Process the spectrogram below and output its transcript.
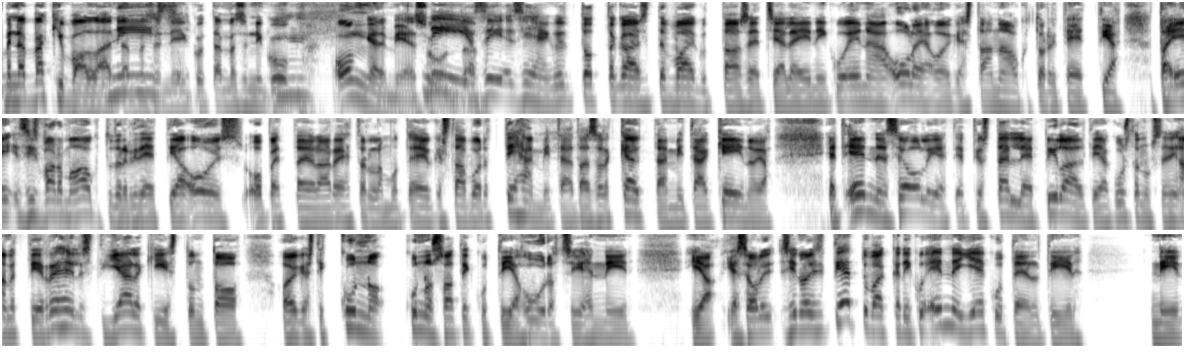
mennä väkivallaan Niin, tämmöisen, se- niin kuin, tämmöisen niin kuin ongelmien suuntaan. Niin, ja si- siihen totta kai sitten vaikuttaa se, että siellä ei niinku enää ole oikeastaan auktoriteettia. Tai ei, siis varmaan auktoriteettia olisi opettajalla ja rehtorilla, mutta ei oikeastaan voida tehdä mitään tai saada käyttää mitään keinoja. Et ennen se oli, että, että jos tälleen pilailtiin ja kustannuksia, niin annettiin rehellisesti jälkiistuntoa, oikeasti kunno, kunnon satikutti ja huudot siihen niin. Ja, ja se oli, siinä oli tietty, vaikka niinku ennen jekuteltiin, niin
